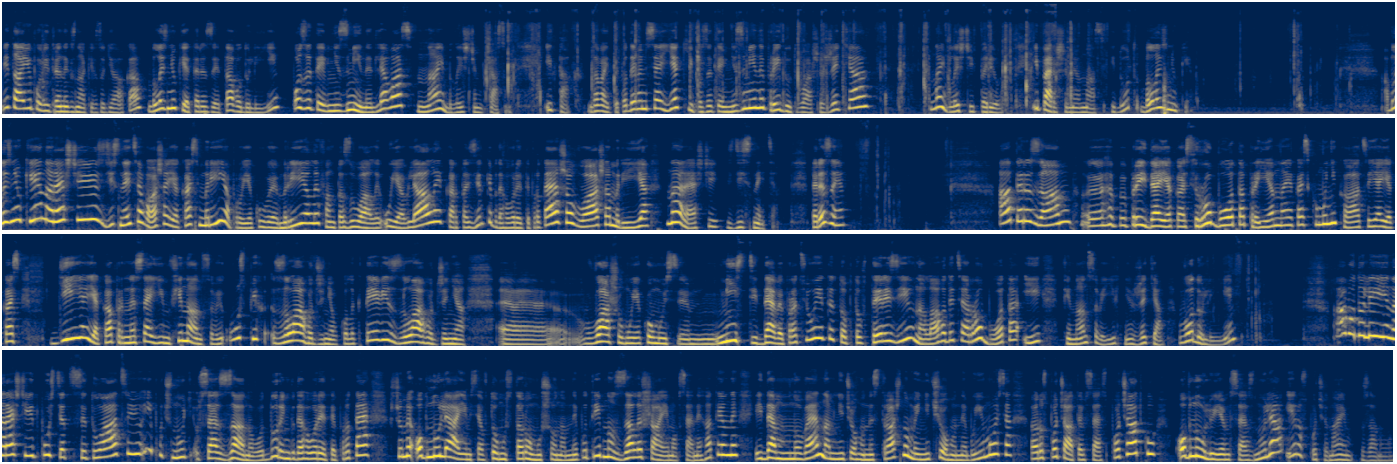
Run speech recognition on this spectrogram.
Вітаю повітряних знаків Зодіака, близнюки Терези та водолії. Позитивні зміни для вас найближчим часом. І так, давайте подивимося, які позитивні зміни прийдуть в ваше життя в найближчий період. І першими в нас ідуть близнюки. А близнюки, нарешті, здійсниться ваша якась мрія, про яку ви мріяли, фантазували, уявляли. Карта зірки буде говорити про те, що ваша мрія нарешті здійсниться. Терези. А Терезам е, прийде якась робота, приємна якась комунікація, якась дія, яка принесе їм фінансовий успіх, злагодження в колективі, злагодження е, в вашому якомусь місці, де ви працюєте, тобто в Терезів налагодиться робота і фінансове їхнє життя. Водолії. А водолії нарешті відпустять ситуацію і почнуть все заново. Дурень буде говорити про те, що ми обнуляємося в тому старому, що нам не потрібно, залишаємо все негативне, йдемо в нове, нам нічого не страшно, ми нічого не боїмося. Розпочати все спочатку, обнулюємо все з нуля і розпочинаємо заново.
